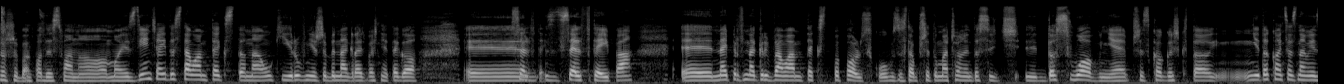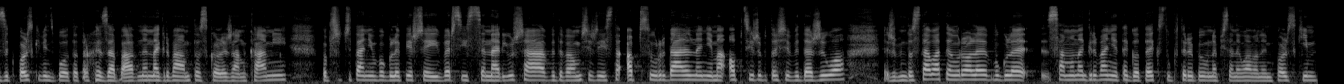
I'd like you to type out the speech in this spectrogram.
Proszę bardzo. Podesłano moje zdjęcia i dostałam tekst do nauki również, żeby nagrać właśnie tego e, Self-tape. self-tape'a. E, najpierw nagrywałam tekst po polsku, został przetłumaczony dosyć e, dosłownie przez kogoś, kto nie do końca znał język polski, więc było to trochę zabawne. Nagrywałam to z koleżankami. Po przeczytaniu w ogóle pierwszej wersji scenariusza wydawało mi się, że jest to absurdalne, nie ma opcji, żeby to się wydarzyło, żebym dostała tę rolę. W ogóle samo nagrywanie tego tekstu, który był napisany łamanym polskim.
